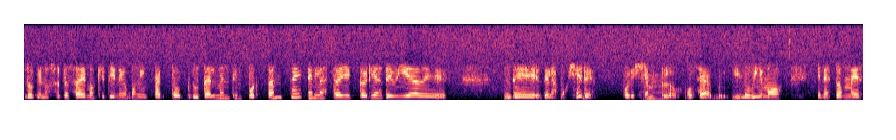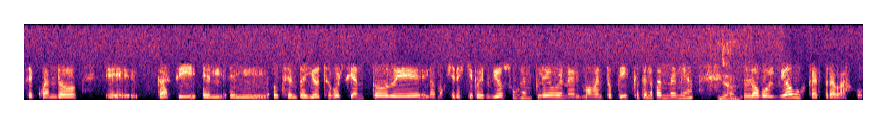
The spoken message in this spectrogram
lo que nosotros sabemos que tiene un impacto brutalmente importante en las trayectorias de vida de, de, las mujeres, por ejemplo. Mm. O sea, y lo vimos en estos meses cuando eh, casi el, el 88% de las mujeres que perdió sus empleos en el momento pico de la pandemia no volvió a buscar trabajo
